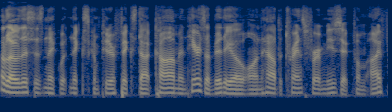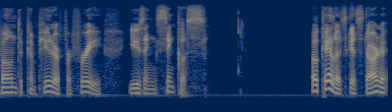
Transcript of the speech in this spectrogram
Hello, this is Nick with nickscomputerfix.com and here's a video on how to transfer music from iPhone to computer for free using Syncios. Okay, let's get started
